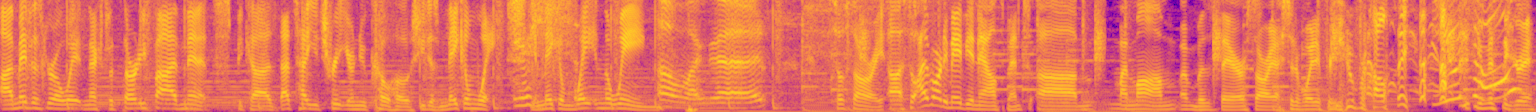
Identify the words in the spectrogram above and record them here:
I made this girl wait an extra 35 minutes because that's how you treat your new co-host. You just make them wait. You're you make them wait in the wings. Oh my god. So sorry. Uh, so I've already made the announcement. Um, my mom was there. Sorry, I should have waited for you. Probably. You, told, you missed the grid.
